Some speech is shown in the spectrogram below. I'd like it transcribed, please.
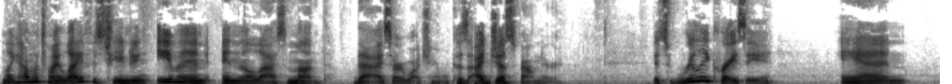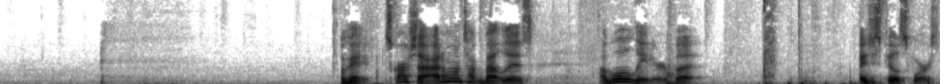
like how much my life is changing even in the last month that I started watching her because I just found her. It's really crazy. And okay, scratch that. I don't want to talk about Liz. I will later, but it just feels forced.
